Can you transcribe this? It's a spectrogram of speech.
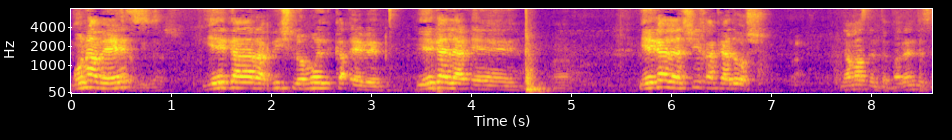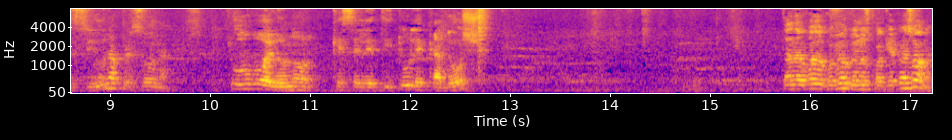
Una vez llega Rabbi Shlomo el eh, llega el, eh, llega el Ashich Kadosh. Nada más entre paréntesis, si una persona tuvo el honor que se le titule Kadosh, ¿están de acuerdo conmigo que no es cualquier persona?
